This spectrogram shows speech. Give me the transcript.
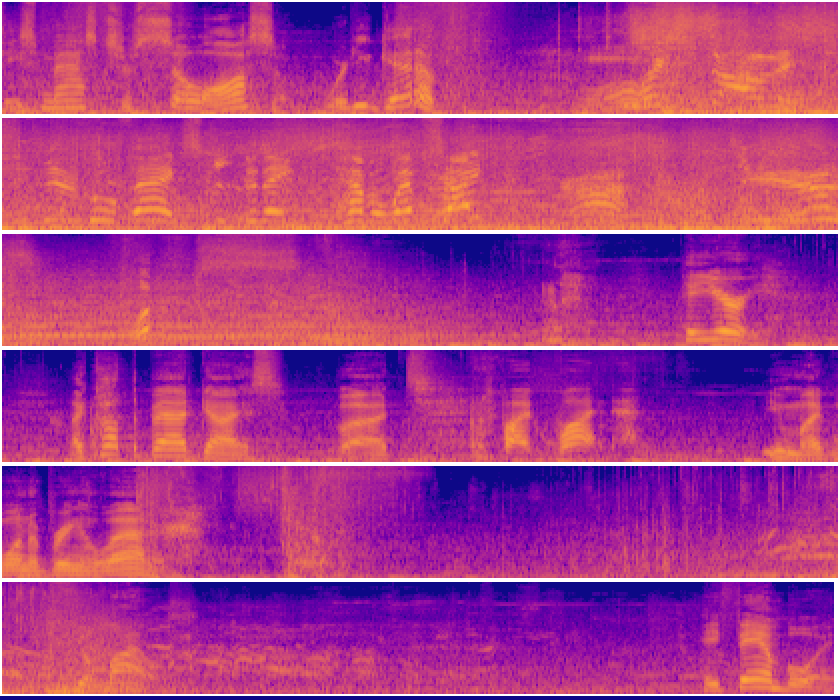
These masks are so awesome. Where do you get them? We saw this! Cool, thanks! Do they have a website? Ah, yes! Whoop! Hey, Yuri. I caught the bad guys, but But what? you might want to bring a ladder. Yo, Miles. Hey, fanboy.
